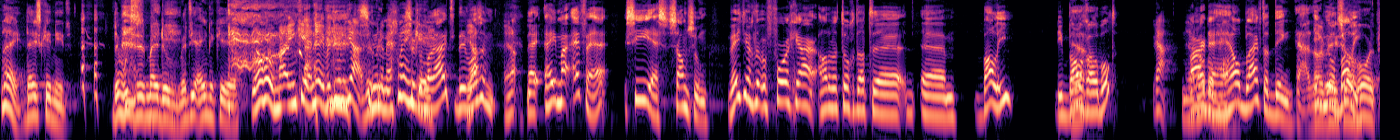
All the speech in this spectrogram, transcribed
Nee, deze keer niet. Daar moeten ze het mee doen, met die ene keer. Wow, maar één keer. Nee, we doen, ja, we doen hem echt maar één Zoek keer. hem maar uit, dit Ja, was hem. ja. Nee, hey, maar even hè, CES, Samsung. Weet je nog dat we vorig jaar hadden we toch dat eh ehm Bally, die balrobot... Ja, Waar de hel blijft dat ding? Ja, ik nooit wil Bally. gehoord.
